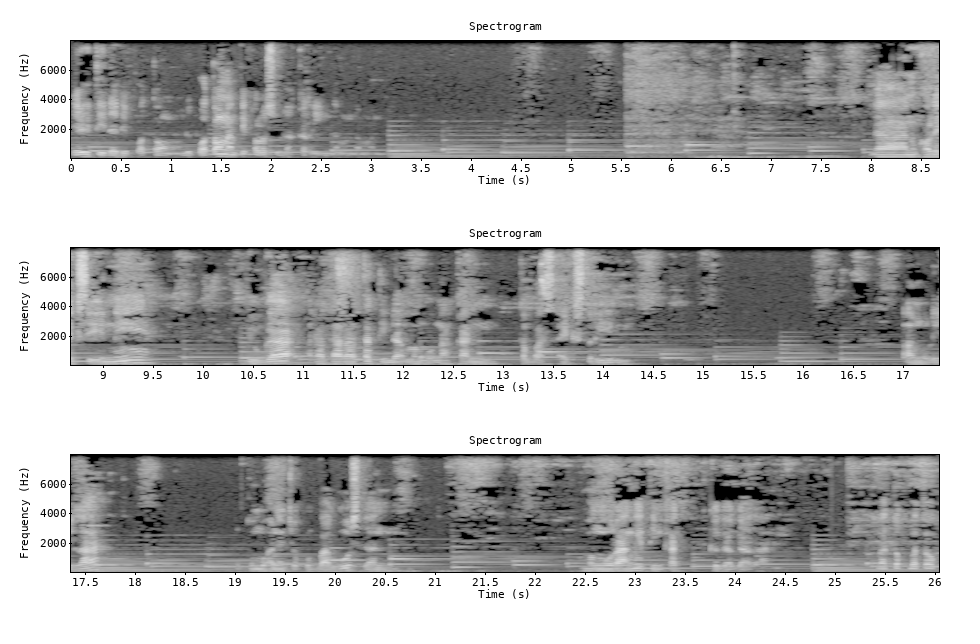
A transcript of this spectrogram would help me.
Jadi tidak dipotong. Dipotong nanti kalau sudah kering teman-teman dan koleksi ini juga rata-rata tidak menggunakan tebas ekstrim. Alhamdulillah pertumbuhannya cukup bagus dan mengurangi tingkat kegagalan. Batok-batok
